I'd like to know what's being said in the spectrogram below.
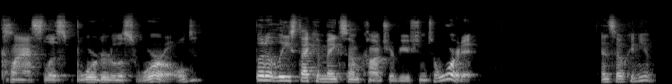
classless, borderless world, but at least I can make some contribution toward it. And so can you.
